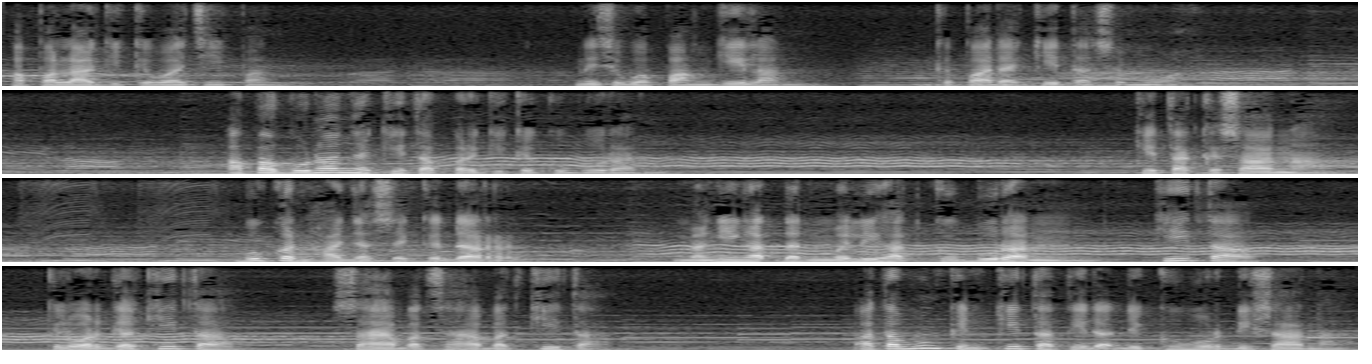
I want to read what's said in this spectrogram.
apalagi kewajiban. Ini sebuah panggilan kepada kita semua. Apa gunanya kita pergi ke kuburan? Kita ke sana bukan hanya sekedar mengingat dan melihat kuburan kita, keluarga kita, sahabat-sahabat kita, atau mungkin kita tidak dikubur di sana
